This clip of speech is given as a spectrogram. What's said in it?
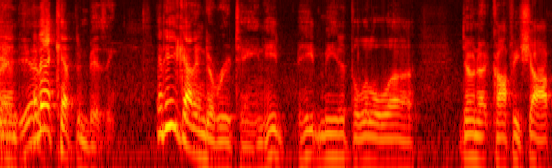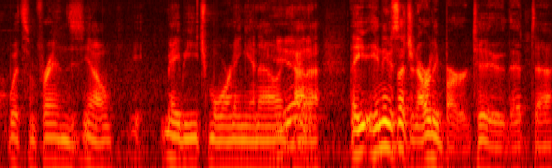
in, yeah. and that kept him busy. And he got into routine. He'd he'd meet at the little uh, donut coffee shop with some friends, you know, maybe each morning, you know, and Yeah. kind of. They and he was such an early bird too that uh,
